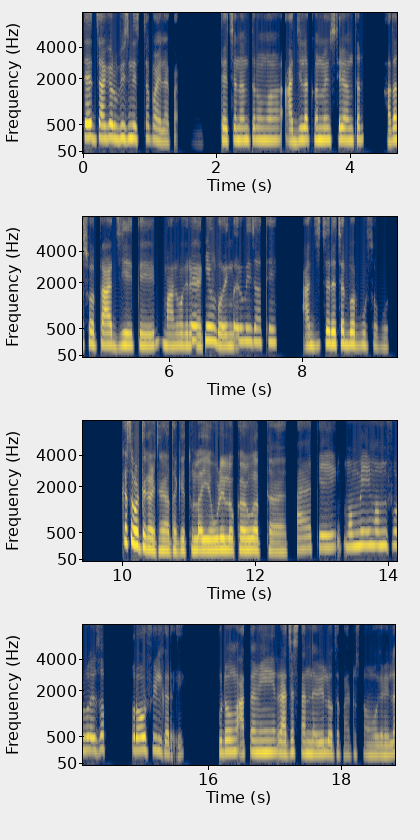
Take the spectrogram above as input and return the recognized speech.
त्याच जागेवर बिझनेसचा फायदा काय? त्याच्यानंतर मग आजीला कन्व्हिन्स केल्यानंतर आता स्वतः आजी येते माल वगैरे मी जाते. आजीचं त्याच्यात भरपूर सपोर्ट कसं वाटतं काय आता की तुला एवढे लोक ओळखतात? काय ते मम्मी मम्मी असं प्राऊड फील करते. कुठं आता मी राजस्थानला गेलो होतो पाकिस्तान वगैरेला.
